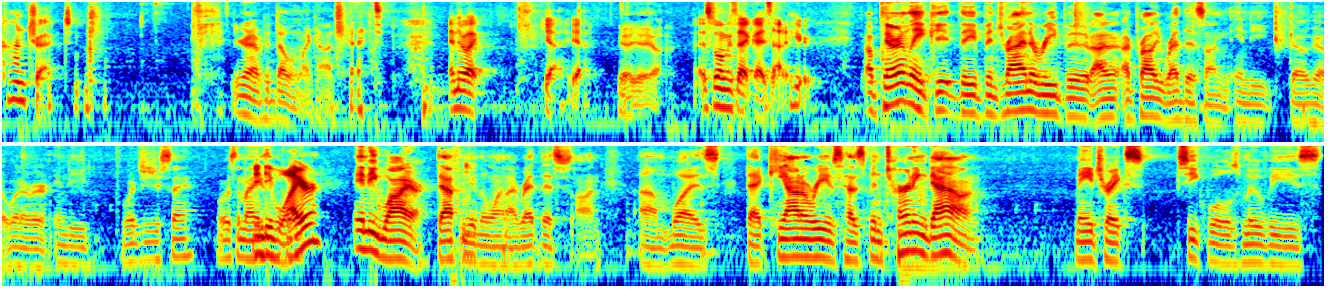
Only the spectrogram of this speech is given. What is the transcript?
contract. You're gonna have to double my contract. And they're like, yeah, yeah. yeah, yeah, yeah. As long as that guy's out of here. Apparently, they've been trying to reboot. I, I probably read this on Indiegogo, whatever. Indie, what did you just say? What was the magazine? called? IndieWire. IndieWire, definitely the one I read this on, um, was that Keanu Reeves has been turning down Matrix sequels, movies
